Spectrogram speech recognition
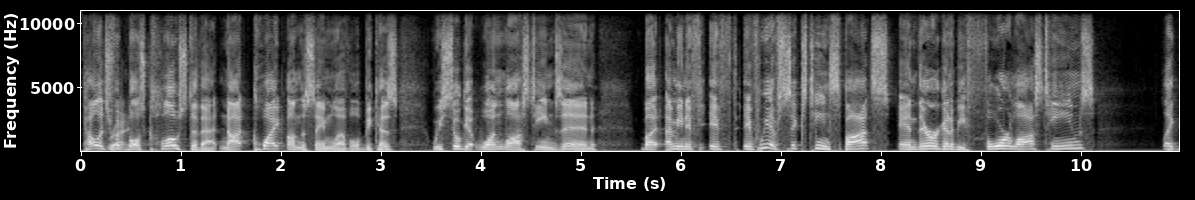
College football's right. close to that, not quite on the same level because we still get one loss teams in. But I mean, if if if we have 16 spots and there are going to be four lost teams, like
